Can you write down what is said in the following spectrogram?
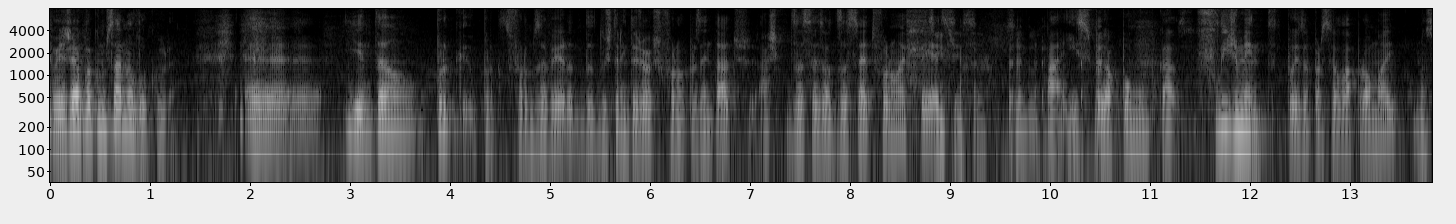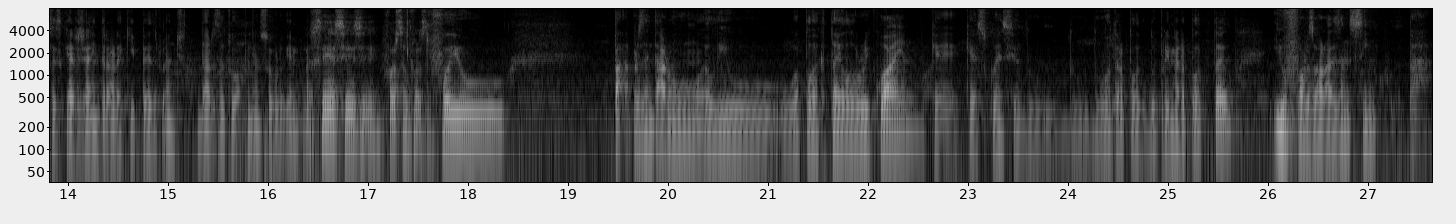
Foi já para começar na loucura. Uh, e então, porque, porque se formos a ver, de, dos 30 jogos que foram apresentados, acho que 16 ou 17 foram FPS. Sim, sim, sim. Pá, isso preocupou-me um bocado. Felizmente, depois apareceu lá para o meio. Não sei se queres já entrar aqui, Pedro, antes de dares a tua opinião sobre o Game Pass. Sim, sim, sim. Força, força. Foi o. Pá, apresentaram ali o, o A Plague Tale Requiem, que é, que é a sequência do, do, do, outro, do primeiro A Plague Tale, e o Forza Horizon 5. Pá,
